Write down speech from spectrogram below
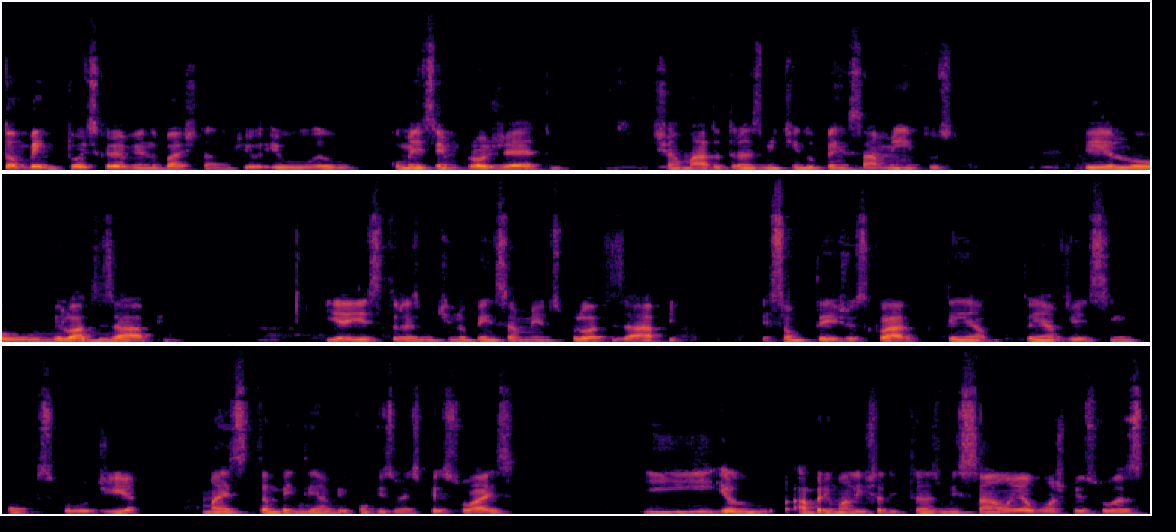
também estou escrevendo bastante. Eu, eu, eu comecei um projeto chamado Transmitindo Pensamentos pelo, pelo WhatsApp. E aí, esse Transmitindo Pensamentos pelo WhatsApp são textos, claro, que tem a, tem a ver, sim, com psicologia, mas também tem a ver com visões pessoais. E eu abri uma lista de transmissão e algumas pessoas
